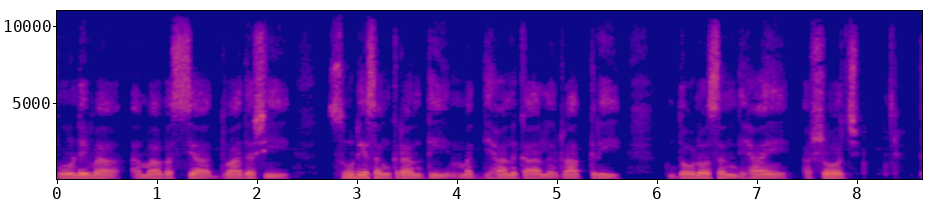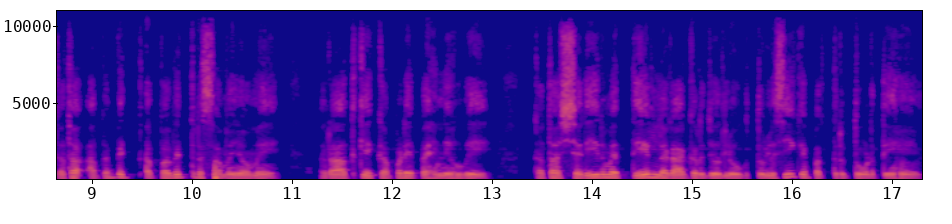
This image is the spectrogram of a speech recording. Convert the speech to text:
पूर्णिमा, अमावस्या, द्वादशी सूर्य संक्रांति मध्यान्ह काल रात्रि, दोनों संध्याएँ, अशोच तथा अपवित्र समयों में रात के कपड़े पहने हुए तथा शरीर में तेल लगाकर जो लोग तुलसी के पत्र तोड़ते हैं,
